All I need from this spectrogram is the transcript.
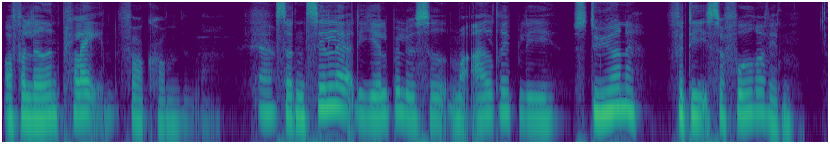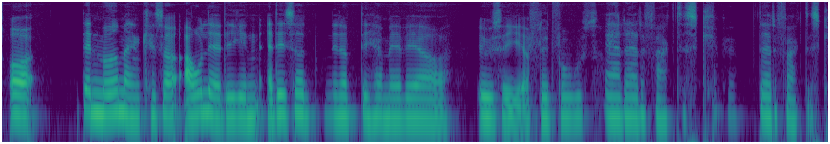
og få lavet en plan for at komme videre. Ja. Så den tillærte hjælpeløshed må aldrig blive styrende, fordi så fodrer vi den. Og den måde, man kan så aflære det igen, er det så netop det her med at være at øve sig i at flytte fokus? Ja, det er det faktisk. Okay. Det er det faktisk.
